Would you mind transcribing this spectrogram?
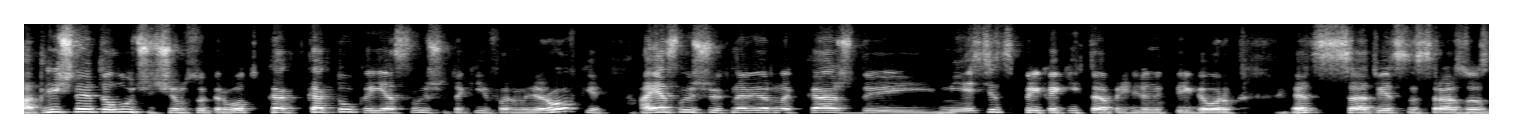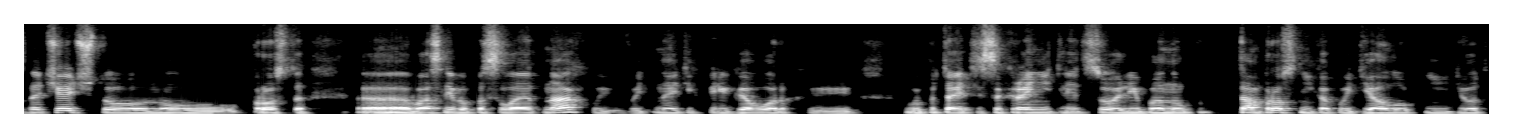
Отлично, это лучше, чем супер. Вот как, как только я слышу такие формулировки, а я слышу их, наверное, каждый месяц при каких-то определенных переговорах, это, соответственно, сразу означает, что ну, просто э, вас либо посылают нахуй на этих переговорах, и вы пытаетесь сохранить лицо, либо ну, там просто никакой диалог не идет.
